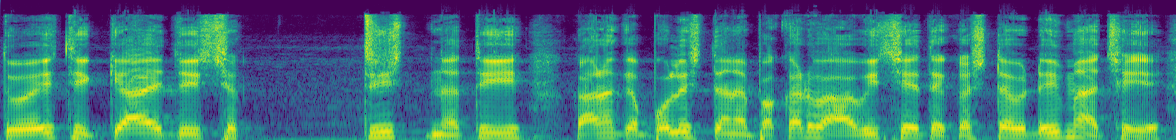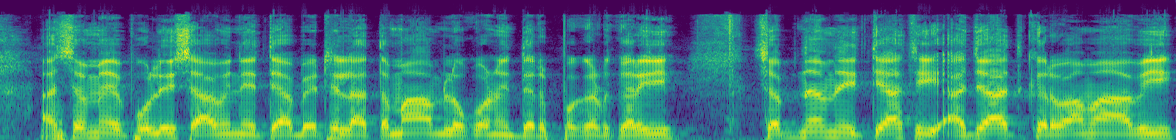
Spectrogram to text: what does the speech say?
તું અહીંથી ક્યાંય જઈ શક ઠીક નથી, કારણ કે પોલીસ તેને પકડવા આવી છે, તે કસ્ટડીમાં છે. આ સમયે પોલીસ આવીને ત્યાં બેઠેલા તમામ લોકોની ધરપકડ કરી, શબનમની ત્યાંથી આઝાદ કરવામાં આવી.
